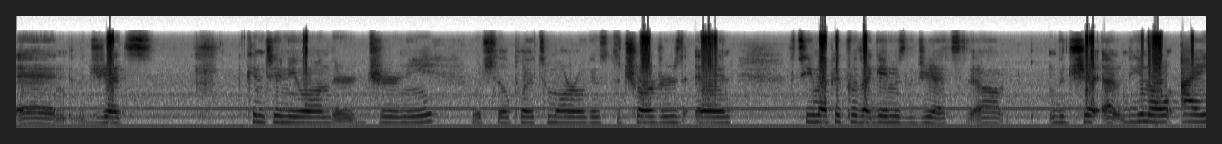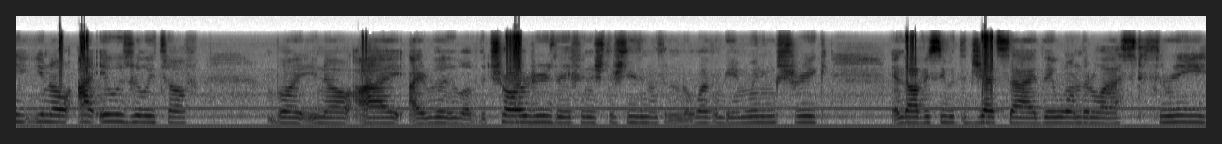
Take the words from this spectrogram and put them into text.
And the Jets continue on their journey, which they'll play tomorrow against the Chargers. And the team I picked for that game is the Jets. Um, jet, uh, you know, I, you know, I, it was really tough, but you know, I, I really love the Chargers. They finished their season with an 11 game winning streak, and obviously with the Jets side, they won their last three,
